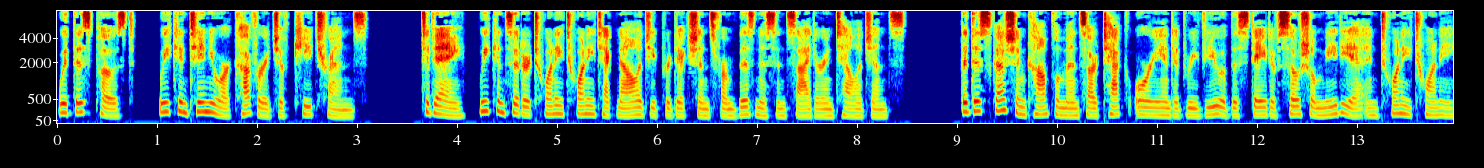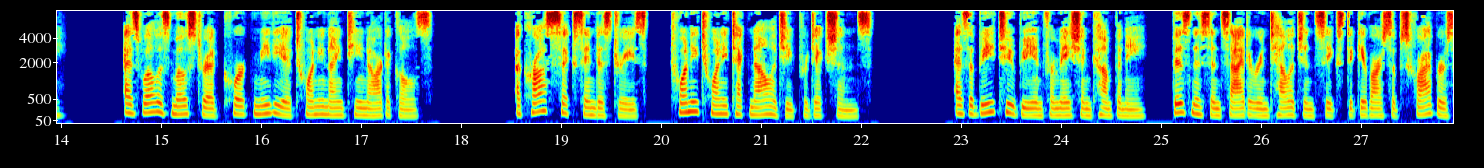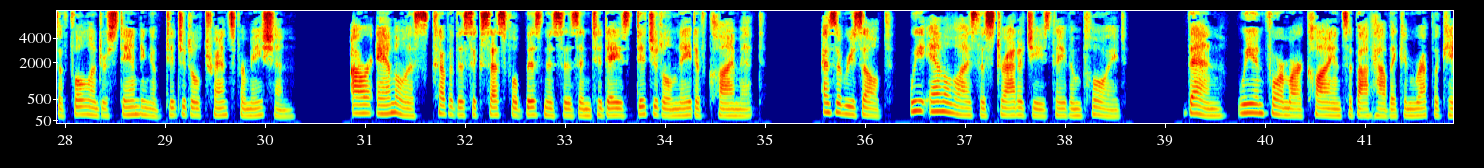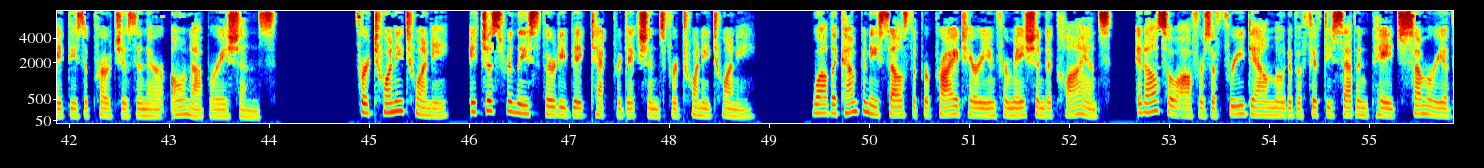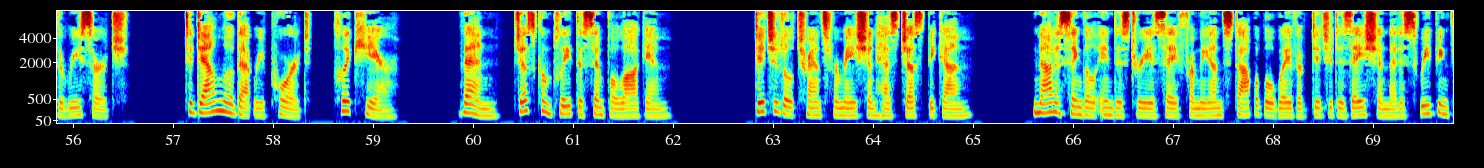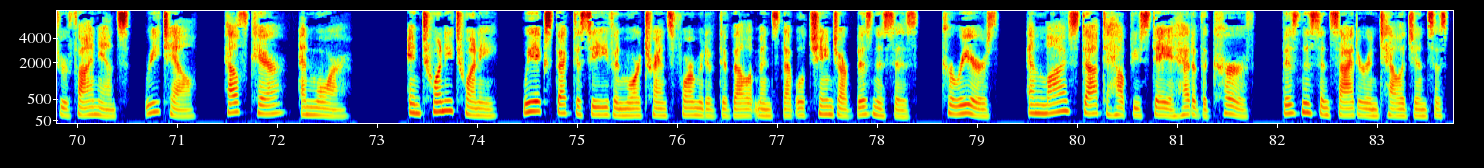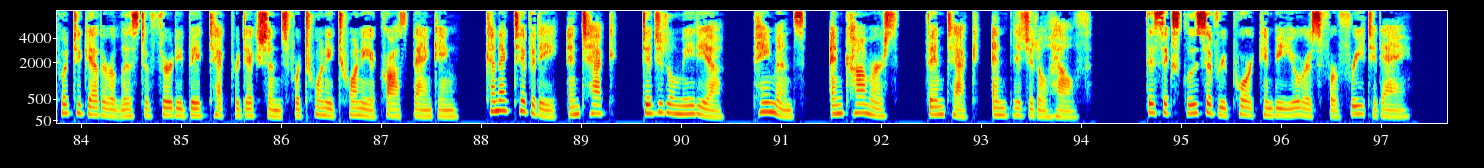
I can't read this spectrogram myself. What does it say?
With this post, we continue our coverage of key trends. Today, we consider 2020 technology predictions from Business Insider Intelligence. The discussion complements our tech oriented review of the state of social media in 2020, as well as most read Quark Media 2019 articles. Across six industries, 2020 technology predictions. As a B2B information company, Business Insider Intelligence seeks to give our subscribers a full understanding of digital transformation. Our analysts cover the successful businesses in today's digital native climate. As a result, we analyze the strategies they've employed. Then, we inform our clients about how they can replicate these approaches in their own operations. For 2020, it just released 30 big tech predictions for 2020. While the company sells the proprietary information to clients, it also offers a free download of a 57 page summary of the research. To download that report, click here. Then, just complete the simple login. Digital transformation has just begun. Not a single industry is safe from the unstoppable wave of digitization that is sweeping through finance, retail, healthcare, and more. In 2020, we expect to see even more transformative developments that will change our businesses, careers, and lives. To help you stay ahead of the curve, Business Insider Intelligence has put together a list of 30 big tech predictions for 2020 across banking, connectivity, and tech, digital media, payments, and commerce, fintech, and digital health. This exclusive report can be yours for free today.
